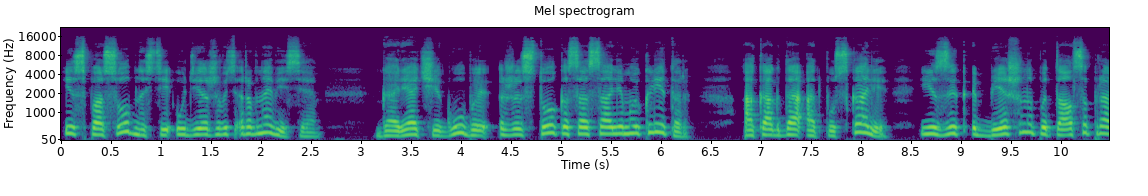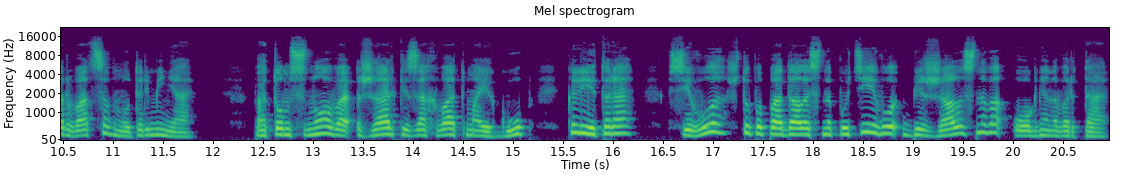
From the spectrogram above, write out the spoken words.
и способности удерживать равновесие. Горячие губы жестоко сосали мой клитор, а когда отпускали, язык бешено пытался прорваться внутрь меня. Потом снова жаркий захват моих губ, клитора, всего, что попадалось на пути его безжалостного огненного рта.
